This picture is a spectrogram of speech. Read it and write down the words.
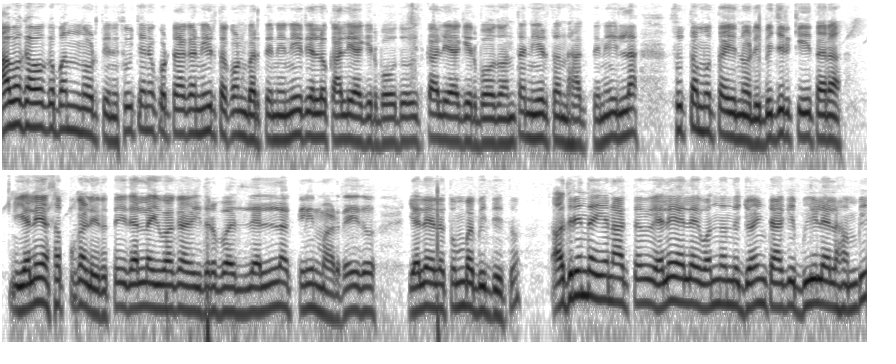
ಆವಾಗ ಆವಾಗ ಬಂದು ನೋಡ್ತೀನಿ. ಸೂಚನೆ ಕೊಟ್ಟಾಗ ನೀರು ತಗೊಂಡು ಬರ್ತೀನಿ. ನೀರು ಎಲ್ಲೋ ಖಾಲಿ ಆಗಿರ್ಬೋದು, ಇದು ಖಾಲಿ ಆಗಿರ್ಬೋದು ಅಂತ ನೀರು ತಂದು ಹಾಕ್ತೀನಿ. ಇಲ್ಲ, ಸುತ್ತಮುತ್ತ ಇದು ನೋಡಿ, ಬಿಜಿರ್ಕಿ ಈ ಥರ ಎಲೆಯ ಸೊಪ್ಪುಗಳಿರುತ್ತೆ. ಇದೆಲ್ಲ ಇವಾಗ ಇದರ ಬದಲೆಲ್ಲ ಕ್ಲೀನ್ ಮಾಡಿದೆ. ಇದು ಎಲೆ ಎಲ್ಲ ತುಂಬ ಬಿದ್ದಿತ್ತು. ಅದರಿಂದ ಏನಾಗ್ತವೆ, ಎಲೆ ಎಲೆ ಒಂದೊಂದು ಜಾಯಿಂಟ್ ಆಗಿ ಬೀಳೆಲ್ಲ ಹಂಬಿ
